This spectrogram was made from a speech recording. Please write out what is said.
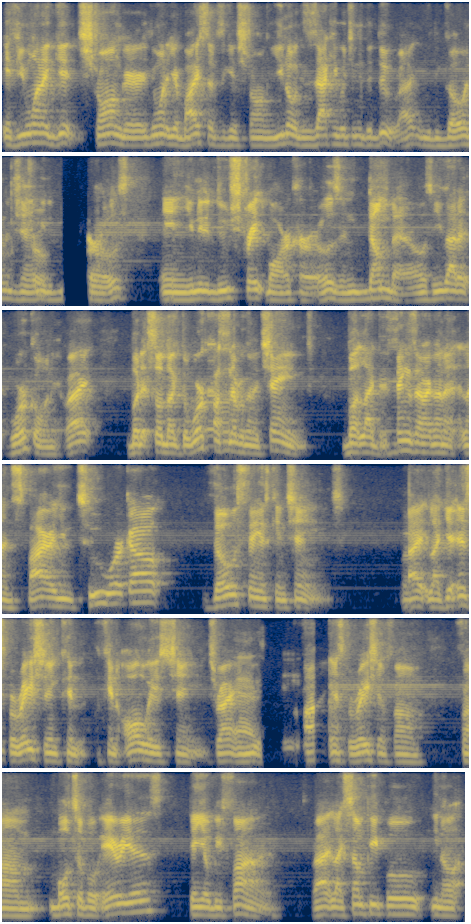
if you want to get stronger, if you want your biceps to get strong, you know exactly what you need to do, right? You need to go in the gym, you need to do curls, and you need to do straight bar curls and dumbbells. You got to work on it, right? But it, so like the workout's are never going to change, but like the things that are going to inspire you to work out, those things can change, right? Like your inspiration can can always change, right? Find inspiration from from multiple areas, then you'll be fine, right? Like some people, you know,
